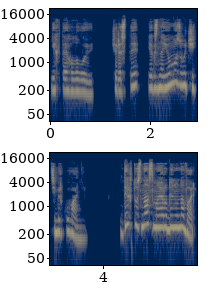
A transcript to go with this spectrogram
Яхтає головою через те, як знайомо звучить ці міркування. Дехто з нас має родину на варі,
